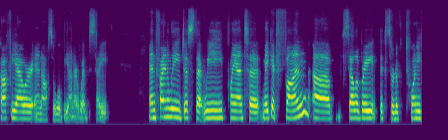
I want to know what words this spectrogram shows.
coffee hour and also will be on our website. And finally, just that we plan to make it fun, uh, celebrate the sort of 20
